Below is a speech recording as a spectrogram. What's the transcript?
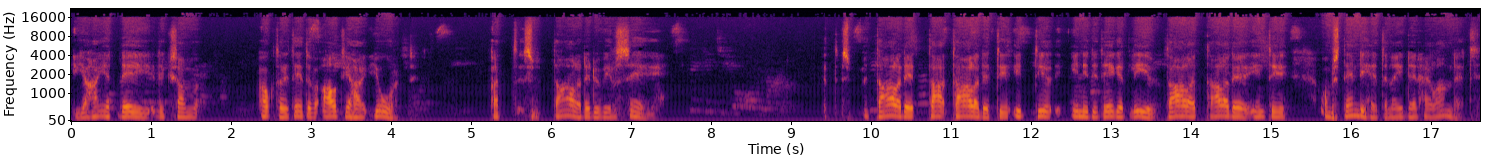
Jag har gett dig liksom auktoritet över allt jag har gjort. Att tala det du vill se. Tala det, ta, tala det till, till, in i ditt eget liv. Tala, tala det in till omständigheterna i det här landet.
